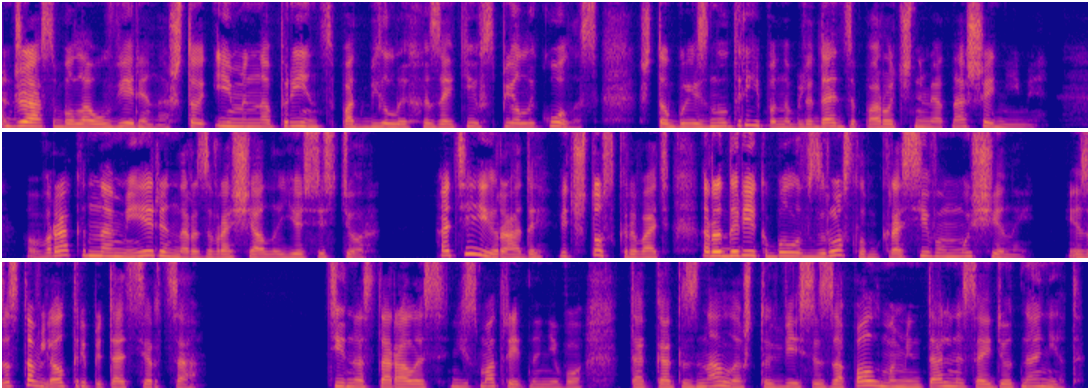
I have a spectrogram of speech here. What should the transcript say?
Джаз была уверена, что именно принц подбил их зайти в спелый колос, чтобы изнутри понаблюдать за порочными отношениями. Враг намеренно развращал ее сестер. А те и рады, ведь что скрывать, Родерик был взрослым, красивым мужчиной и заставлял трепетать сердца. Тина старалась не смотреть на него, так как знала, что весь запал моментально сойдет на нет.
